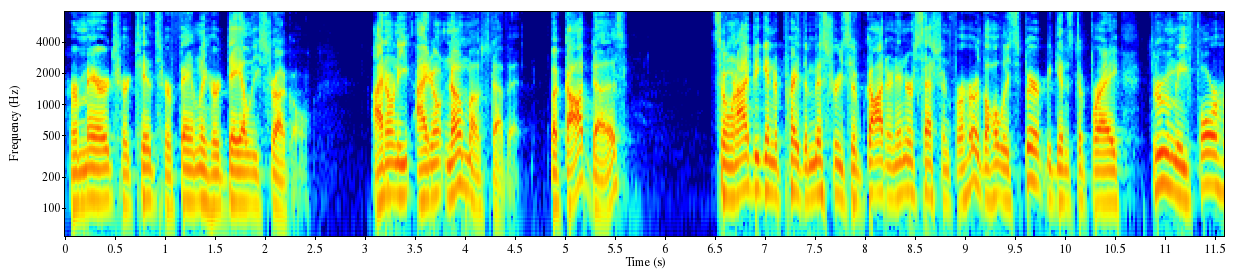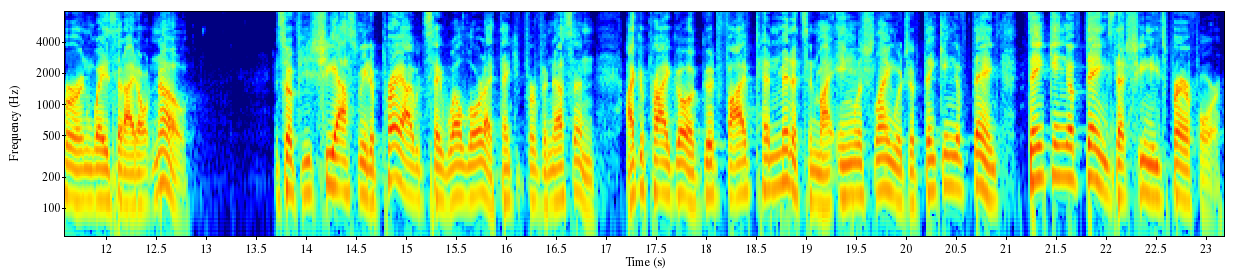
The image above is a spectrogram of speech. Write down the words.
her marriage, her kids, her family, her daily struggle. I don't, I don't know most of it, but God does. So when I begin to pray the mysteries of God in intercession for her, the Holy Spirit begins to pray through me for her in ways that I don't know. And so if you, she asked me to pray, I would say, Well, Lord, I thank you for Vanessa. And I could probably go a good five, ten minutes in my English language of thinking of things, thinking of things that she needs prayer for,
